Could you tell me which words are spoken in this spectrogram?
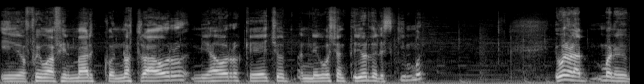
y nos fuimos a filmar con nuestros ahorros, mis ahorros que he hecho en el negocio anterior del skimboard. Y bueno, bueno,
